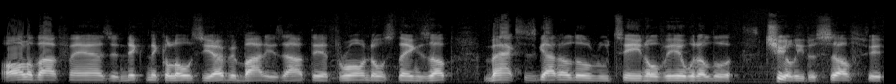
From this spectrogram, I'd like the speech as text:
All of our fans and Nick Nicolosi, everybody is out there throwing those things up. Max has got her little routine over here with her little cheerleader self. She,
